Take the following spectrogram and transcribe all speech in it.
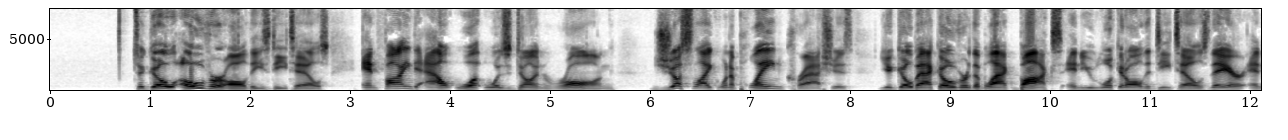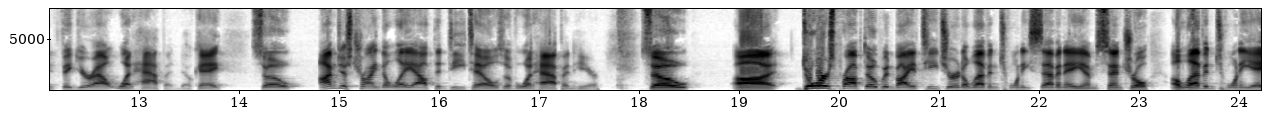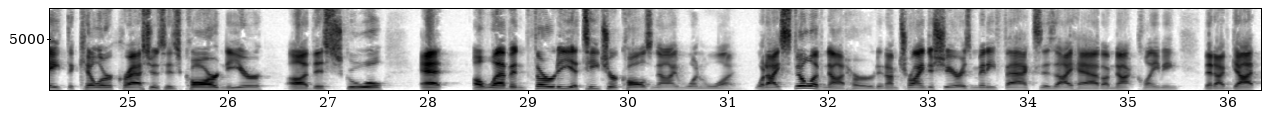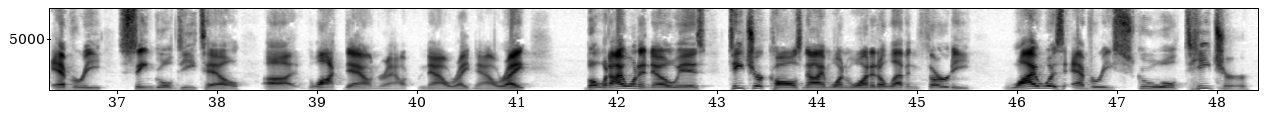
to go over all these details and find out what was done wrong. Just like when a plane crashes, you go back over the black box and you look at all the details there and figure out what happened. Okay. So I'm just trying to lay out the details of what happened here. So, uh, doors propped open by a teacher at 11:27 a.m. Central. 11:28, the killer crashes his car near uh, this school. At 11:30, a teacher calls 911. What I still have not heard, and I'm trying to share as many facts as I have. I'm not claiming that I've got every single detail uh, locked down right now, right now, right? But what I want to know is, teacher calls 911 at 11:30. Why was every school teacher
